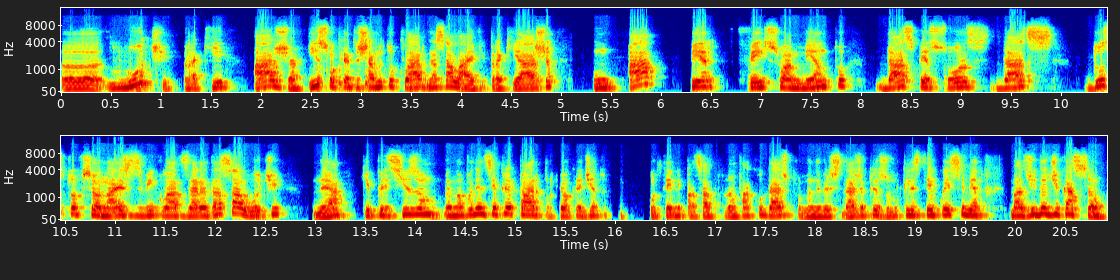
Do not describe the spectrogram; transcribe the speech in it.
uh, lute para que haja, isso eu quero deixar muito claro nessa live, para que haja um aperfeiçoamento das pessoas, das dos profissionais vinculados à área da saúde, né, que precisam, eu não vou nem dizer preparo, porque eu acredito por terem passado por uma faculdade, por uma universidade, eu presumo que eles tenham conhecimento, mas de dedicação,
